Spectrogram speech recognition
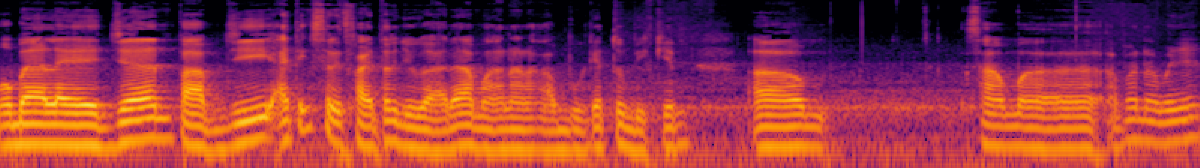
Mobile Legend, PUBG, I think Street Fighter juga ada sama anak-anak abuget tuh bikin um, sama apa namanya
